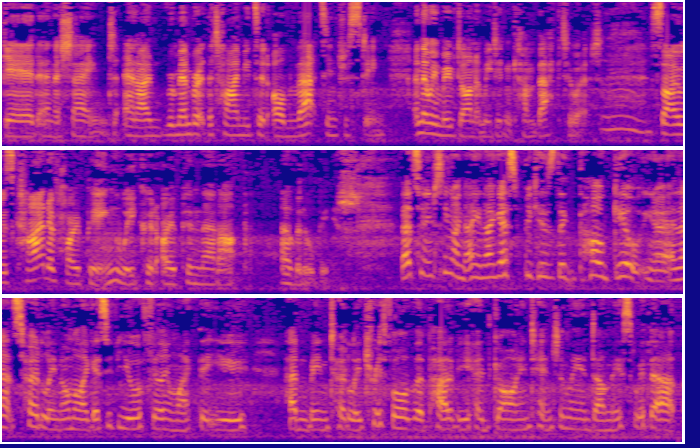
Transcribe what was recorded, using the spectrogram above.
scared and ashamed. And I remember at the time you'd said, Oh, that's interesting. And then we moved on and we didn't come back to it. So I was kind of hoping we could open that up a little bit. That's an interesting one. I mean, I guess because the whole guilt, you know, and that's totally normal. I guess if you were feeling like that you hadn't been totally truthful, that part of you had gone intentionally and done this without,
